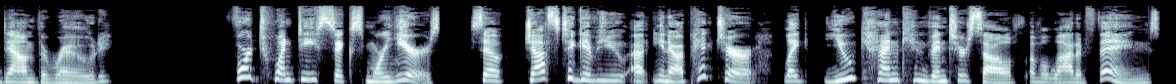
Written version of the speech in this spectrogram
down the road for 26 more years. So just to give you a, you know, a picture, like you can convince yourself of a lot of things.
